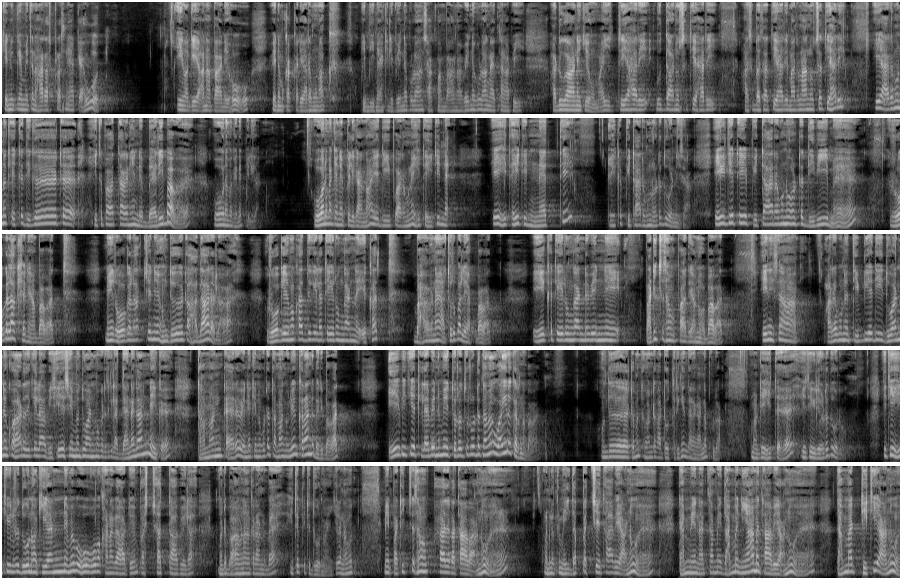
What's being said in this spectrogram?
කෙනෙකුගෙන් මෙතන හරස් ප්‍රශ්නයක් ඇහුවොත් ඒ වගේ ආනාපානිය හෝ වෙන මොකක් හරි අරමුණක් පිම්බීම හැකිලි වෙන්න පුළුවන් සක්මන් භාවනා වෙන්න පුළුවන්. නැත්නම් අපි අඩු ගානේ කියමු මෛත්‍රිය හරි බුද්ධානුස්සතිය හරි අසබසතිය හරි මරණානුස්සතිය හරි ඒ අරමුණක එක දිගට හිත පවත්වාගෙන ඉන්න බැරි බව ඕනම කෙනෙක් පිළිගන්නවා. ඕනම කෙනෙක් පිළිගන්නවා ඒ දීපු අරමුණ හිත හිටින්නේ නැහැ. ඒ හිත හිටින්නේ නැත්තේ ඒක පිට අරමුණ වලට දුවන නිසා. ඒ විදිහට මේ පිට අරමුණ වලට දිවීම රෝග ලක්ෂණයක් බවත් මේ රෝග ලක්ෂණය හොඳට හදාරලා රෝගය මොකද්ද කියලා තේරුම් ගන්න එකත් භාවනාවේ අතුරුඵලයක් බවත් ඒක තේරුම් ගන්න වෙන්නේ පටිච්ච සමුපාදය අනුව බවත් ඒ නිසා අරමුණ තිබ්බියදී දුවන්නේ කොහාටද කියලා විශේෂයෙන්ම දුවන්නේ මොකටද කියලා දැනගන්න එක Tamanට ඇර වෙන කෙනෙකුට Taman වෙනුවෙන් කරන්න බැරි බවත් ඒ විදිහට ලැබෙන මේ තොරතුරුට තමයි වෛර කරන බවත් හොඳටම Tamanට කට උත්තරින් දැනගන්න පුළුවන්. මගේ හිත හිතවිලි වලට දුවනවා. ඉතින් හිතවිලි වලට දුවනවා කියන්නේම බොහෝම කනගාටුවෙන් පශ්චාත්තාප වෙලා මට භාවනා කරන්න බෑ හිත පිට දුවනවායි කියලා. නමුත් මේ පටිච්ච සමුප්පාද කතාව අනුව එහෙම නැත්නම් මේ ඉදප්පච්චේතාවේ අනුව ධම්මේ නැත්නම් මේ ධම්ම නියාමතාවේ අනුව ධම්මට්ඨිතිය අනුව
